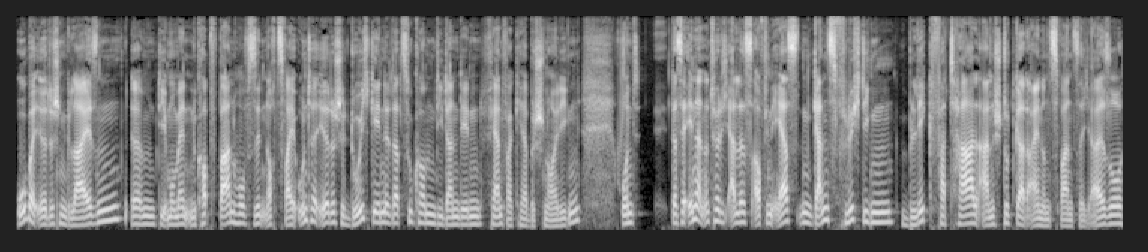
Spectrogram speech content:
oberirdischen Gleisen, ähm, die im Moment ein Kopfbahnhof sind, noch zwei unterirdische durchgehende dazukommen, die dann den Fernverkehr beschleunigen. Und das erinnert natürlich alles auf den ersten ganz flüchtigen Blick fatal an Stuttgart 21. Also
